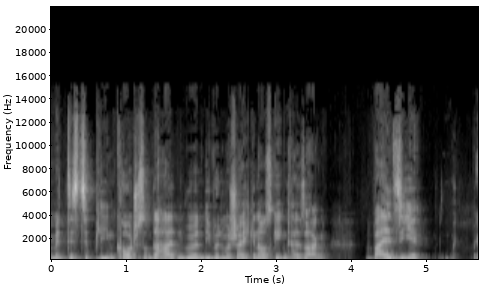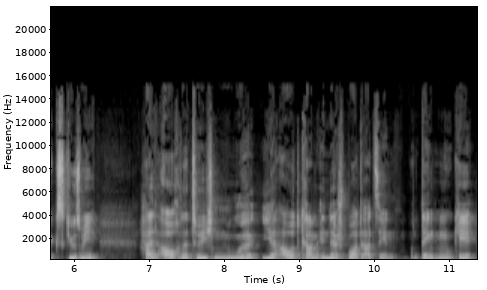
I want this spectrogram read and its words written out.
mit Disziplin-Coaches unterhalten würden, die würden wahrscheinlich genau das Gegenteil sagen. Weil sie, excuse me, halt auch natürlich nur ihr Outcome in der Sportart sehen und denken, okay,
